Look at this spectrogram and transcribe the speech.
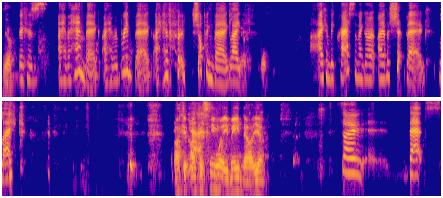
Yeah. Because I have a handbag, I have a bread bag, I have a shopping bag. Like, yeah. I can be crass and I go, I have a shit bag. Like, I can yeah. I can see what you mean now. Yeah. So that's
